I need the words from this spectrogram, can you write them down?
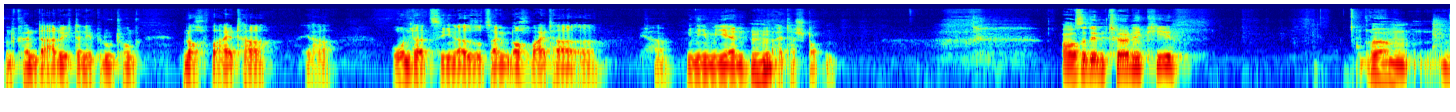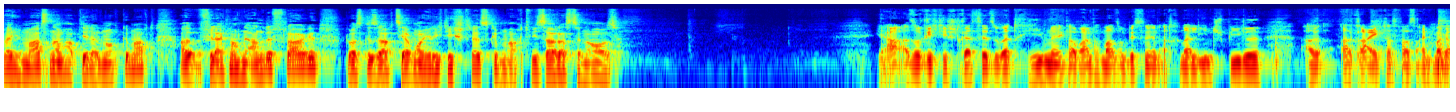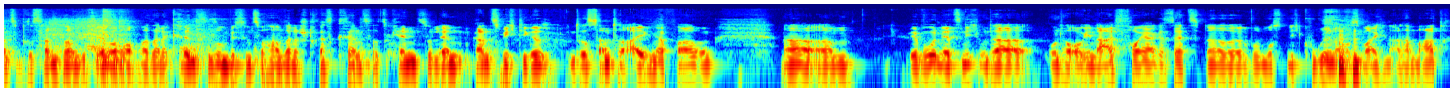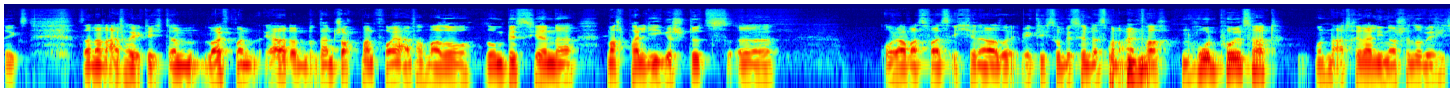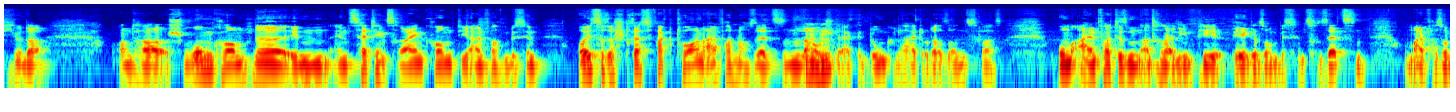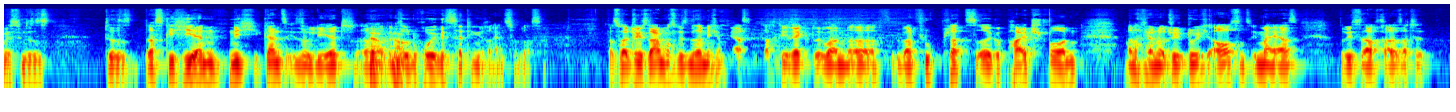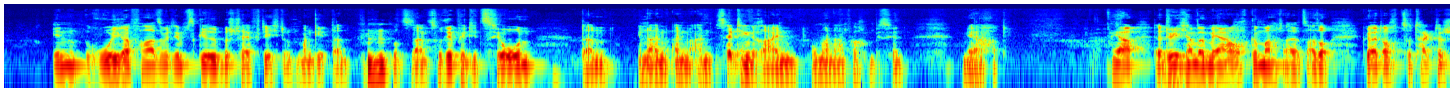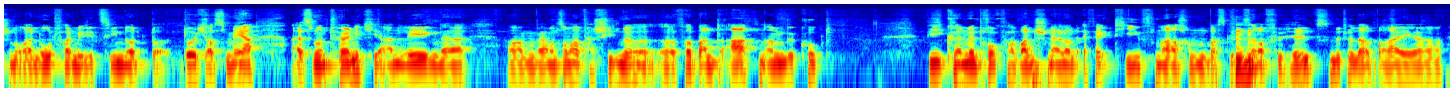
und können dadurch dann die Blutung noch weiter, ja, runterziehen, also sozusagen noch weiter, äh, ja, minimieren, mhm. weiter stoppen. Außer dem Tourniquet ähm, welche Maßnahmen habt ihr dann noch gemacht? Also vielleicht noch eine andere Frage. Du hast gesagt, sie haben euch richtig Stress gemacht. Wie sah das denn aus? Ja, also richtig Stress jetzt übertrieben. Ne? Ich glaube einfach mal so ein bisschen den Adrenalinspiegel er erreicht. Das war eigentlich mal ganz interessant, um sich selber auch mal seine Grenze so ein bisschen zu haben, seine Stressgrenze kennenzulernen. Ganz wichtige, interessante Eigenerfahrung. Na, ähm, wir wurden jetzt nicht unter, unter Originalfeuer gesetzt, ne? also wir mussten nicht Kugeln ausweichen aller Matrix, sondern einfach wirklich, dann läuft man, ja, dann, dann joggt man vorher einfach mal so, so ein bisschen, ne? macht paar Liegestütz äh, oder was weiß ich, ne? also wirklich so ein bisschen, dass man mhm. einfach einen hohen Puls hat und ein Adrenalin auch schon so richtig unter, unter Schwung kommt, ne? in, in Settings reinkommt, die einfach ein bisschen äußere Stressfaktoren einfach noch setzen. Lautstärke, mhm. Dunkelheit oder sonst was, um einfach diesen Adrenalinpegel so ein bisschen zu setzen, um einfach so ein bisschen dieses, das, das Gehirn nicht ganz isoliert äh, ja, in ja. so ein ruhiges Setting reinzulassen. Was man natürlich sagen muss, wir sind ja nicht am ersten Tag direkt über einen, äh, über einen Flugplatz äh, gepeitscht worden, sondern wir haben natürlich durchaus uns immer erst, so wie ich es auch gerade sagte, in ruhiger Phase mit dem Skill beschäftigt und man geht dann mhm. sozusagen zur Repetition dann in ein, ein, ein Setting rein, wo man einfach ein bisschen mehr hat. Ja, natürlich haben wir mehr auch gemacht als, also gehört auch zur taktischen oder Notfallmedizin dort, dort durchaus mehr als nur ein Tourniquet anlegen. Ne? Ähm, wir haben uns nochmal verschiedene äh, Verbandarten angeguckt. Wie können wir einen Druckverband schnell und effektiv machen? Was gibt es mhm. da noch für Hilfsmittel dabei? Äh,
